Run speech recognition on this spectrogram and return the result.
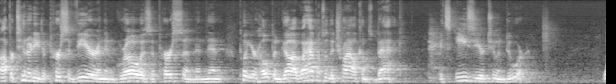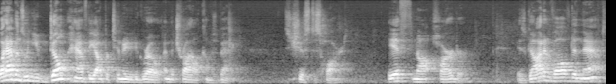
opportunity to persevere and then grow as a person and then put your hope in God? What happens when the trial comes back? It's easier to endure. What happens when you don't have the opportunity to grow and the trial comes back? It's just as hard, if not harder. Is God involved in that?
